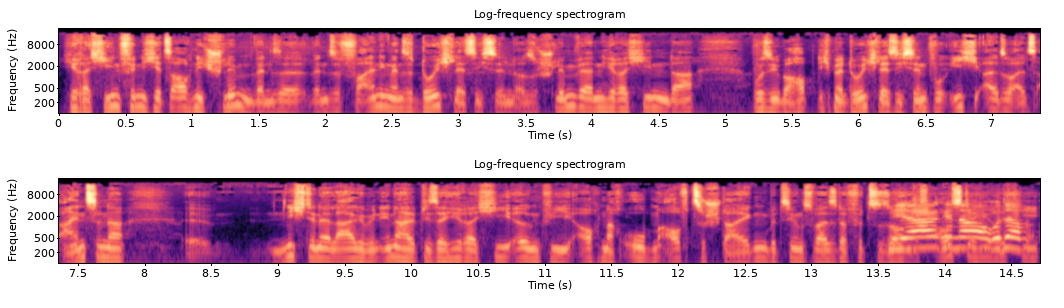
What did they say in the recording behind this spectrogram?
Hierarchien finde ich jetzt auch nicht schlimm, wenn sie, wenn sie vor allen Dingen, wenn sie durchlässig sind. Also schlimm werden Hierarchien da, wo sie überhaupt nicht mehr durchlässig sind, wo ich also als Einzelner äh, nicht in der Lage bin, innerhalb dieser Hierarchie irgendwie auch nach oben aufzusteigen, beziehungsweise dafür zu sorgen, Ja, dass aus genau, der oder- Hierarchie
